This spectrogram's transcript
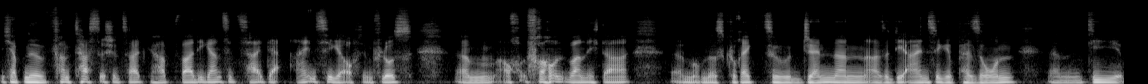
ich habe eine fantastische Zeit gehabt, war die ganze Zeit der Einzige auf dem Fluss. Ähm, auch Frauen waren nicht da, ähm, um das korrekt zu gendern. Also die einzige Person, die,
